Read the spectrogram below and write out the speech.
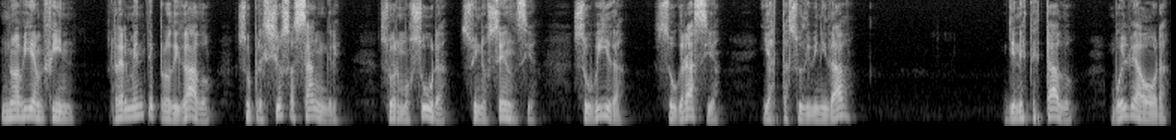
No había, en fin, realmente prodigado su preciosa sangre, su hermosura, su inocencia, su vida, su gracia y hasta su divinidad? Y en este estado vuelve ahora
